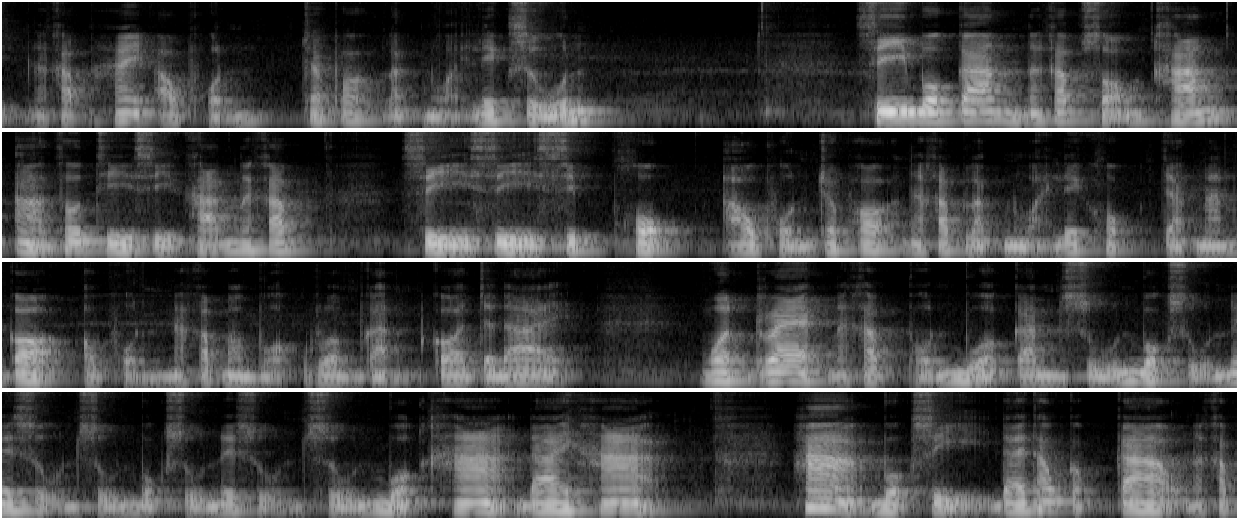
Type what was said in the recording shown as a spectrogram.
10 นะครับ ให้เอาผลเฉพาะหลักหน่วยเลข 0 4 บวกกันนะครับ 2 ครั้ง อ่า โทษที 4 ครั้งนะครับ 4 4 16 เอาผลเฉพาะนะครับ หลักหน่วยเลข 6 จากนั้นก็เอาผลนะครับมาบวกรวมกันก็จะได้ งวดแรกนะครับ ผลบวกกัน 0 บวก 0 ได้ 0 0 บวก 0 ได้ 0 0 บวก 5 ได้ 5 5 บวก 4 ได้เท่ากับ 9 นะครับ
